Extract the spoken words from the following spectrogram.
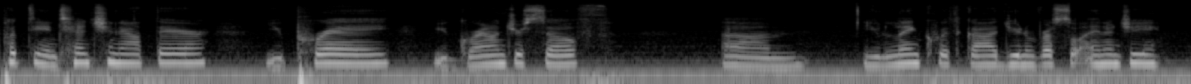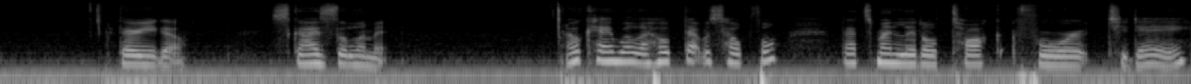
put the intention out there, you pray, you ground yourself, um, you link with God, universal energy. There you go. Sky's the limit. Okay, well, I hope that was helpful. That's my little talk for today.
